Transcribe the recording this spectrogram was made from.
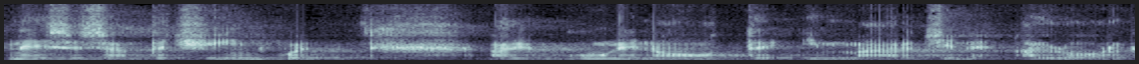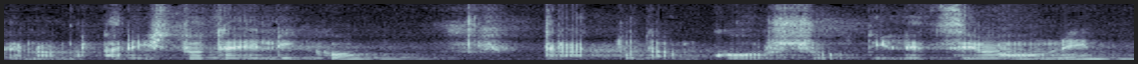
nel 65 alcune note in margine all'organo aristotelico, tratto da un corso di lezioni,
